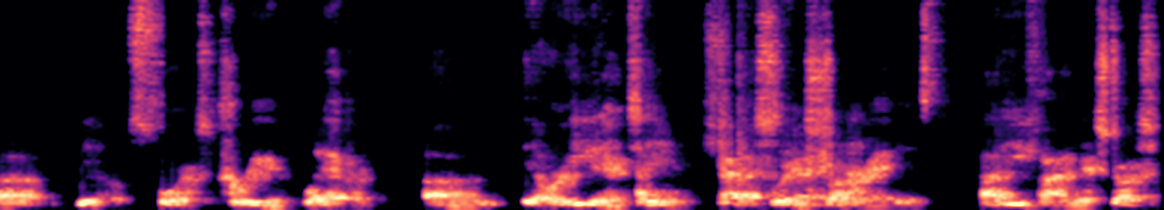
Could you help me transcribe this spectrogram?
uh, you know, sports career, whatever, um, or even entertainment. Sure. That's where the sure, struggle at is. How do you find that structure?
